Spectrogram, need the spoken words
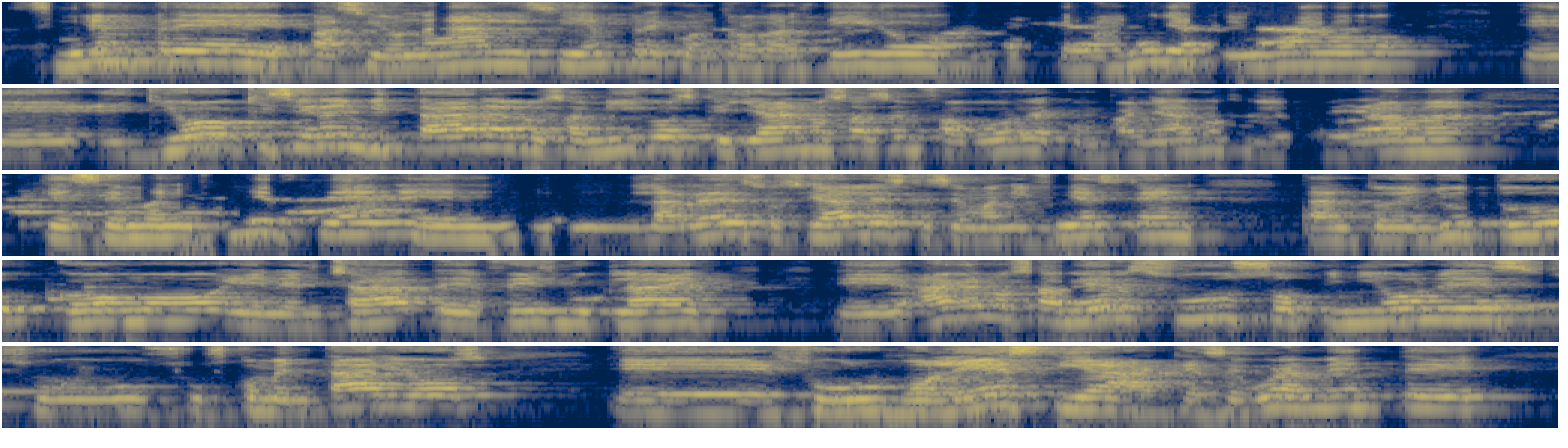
siempre pasional, siempre controvertido, pero muy atinado, Eh, yo quisiera invitar a los amigos que ya nos hacen favor de acompañarnos en el programa, que se manifiesten en las redes sociales, que se manifiesten tanto en YouTube como en el chat de Facebook Live. Eh, háganos saber sus opiniones, sus comentarios, eh, su molestia, que seguramente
